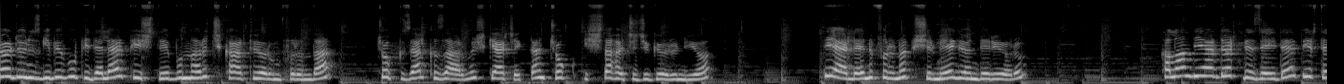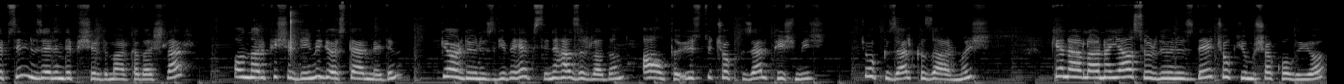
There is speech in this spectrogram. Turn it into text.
Gördüğünüz gibi bu pideler pişti. Bunları çıkartıyorum fırından. Çok güzel kızarmış. Gerçekten çok iştah açıcı görünüyor. Diğerlerini fırına pişirmeye gönderiyorum. Kalan diğer dört bezeyi de bir tepsinin üzerinde pişirdim arkadaşlar. Onları pişirdiğimi göstermedim. Gördüğünüz gibi hepsini hazırladım. Altı üstü çok güzel pişmiş. Çok güzel kızarmış. Kenarlarına yağ sürdüğünüzde çok yumuşak oluyor.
